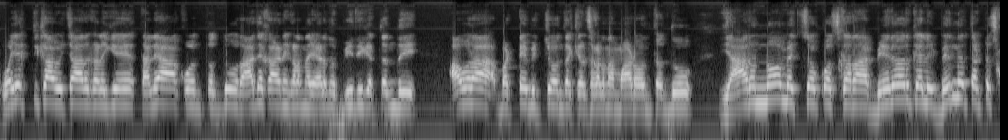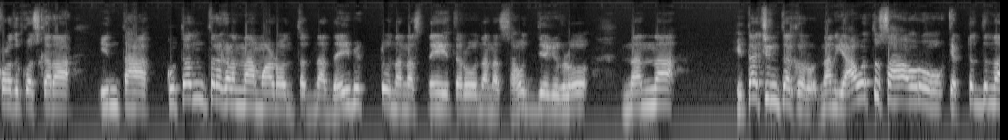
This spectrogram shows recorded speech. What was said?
ವೈಯಕ್ತಿಕ ವಿಚಾರಗಳಿಗೆ ತಲೆ ಹಾಕುವಂಥದ್ದು, ರಾಜಕಾರಣಿಗಳನ್ನ ಎಳೆದು ಬೀದಿಗೆ ತಂದು ಅವರ ಬಟ್ಟೆ ಬಿಚ್ಚುವಂಥ ಕೆಲಸಗಳನ್ನ ಮಾಡುವಂಥದ್ದು, ಯಾರನ್ನೋ ಮೆಚ್ಚೋಕ್ಕೋಸ್ಕರ ಬೇರೆಯವ್ರ ಕೈಲಿ ಬೆನ್ನು ತಟ್ಟಿಸ್ಕೊಳ್ಳೋದಕ್ಕೋಸ್ಕರ ಇಂತಹ ಕುತಂತ್ರಗಳನ್ನ ಮಾಡುವಂಥದ್ದನ್ನ ದಯವಿಟ್ಟು ನನ್ನ ಸ್ನೇಹಿತರು, ನನ್ನ ಸಹೋದ್ಯೋಗಿಗಳು, ನನ್ನ ಹಿತಚಿಂತಕರು, ನನಗೆ ಯಾವತ್ತೂ ಸಹ ಅವರು ಕೆಟ್ಟದ್ದನ್ನ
